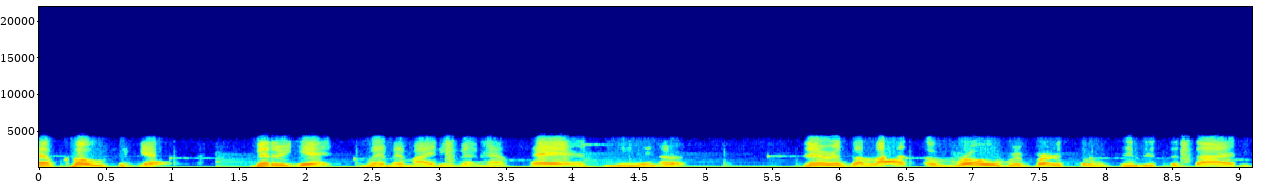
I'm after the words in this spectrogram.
have closed the gap. Better yet, women might even have passed men up. There is a lot of role reversal in this society.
